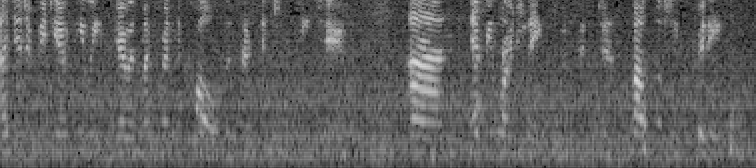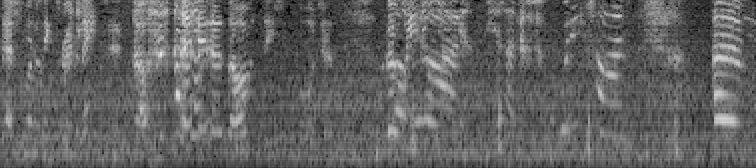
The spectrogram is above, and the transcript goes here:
I did a video a few weeks ago with my friend Nicole and her Citroen C2, and everyone pretty. thinks we're sisters. Well, of course she's pretty, but everyone thinks we're related. No. so obviously she's gorgeous. But Oh, we had can see it. we had um,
